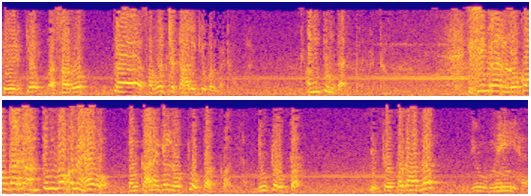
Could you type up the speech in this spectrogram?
पेड़ के सर्वोच्च सर्वोच्च डाली के ऊपर बैठा हुआ है। अंतिम डाली पर बैठा हुआ इसी प्रकार लोगों का जो अंतिम लोक में है वो कहने के लोक के ऊपर कह दिया, दीव के ऊपर। दीव के ऊपर का मतलब दीव में ही है।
